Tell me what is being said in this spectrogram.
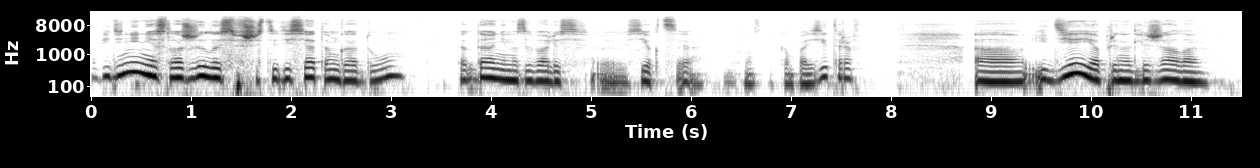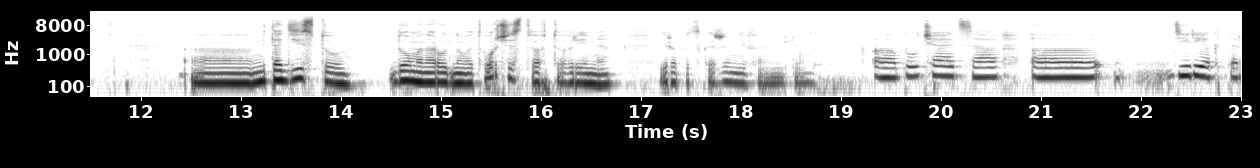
Объединение сложилось в 60-м году. Тогда они назывались э, секция мурманских композиторов. А, идея принадлежала э, методисту Дома народного творчества в то время. Ира, подскажи мне фамилию. А, Получается, э, директор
